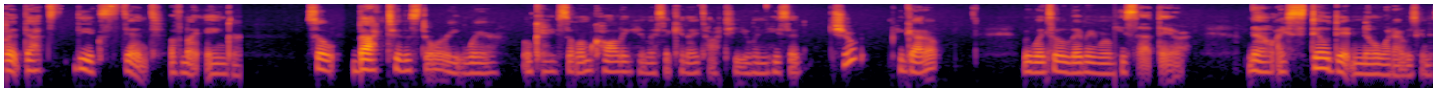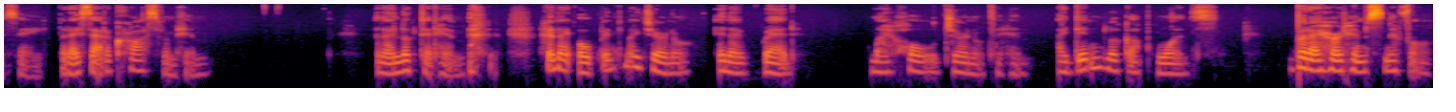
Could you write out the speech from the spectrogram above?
But that's the extent of my anger. So back to the story where, okay, so I'm calling him. I said, Can I talk to you? And he said, Sure. He got up. We went to the living room. He sat there. Now, I still didn't know what I was going to say, but I sat across from him and I looked at him and I opened my journal and I read my whole journal to him. I didn't look up once, but I heard him sniffle.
